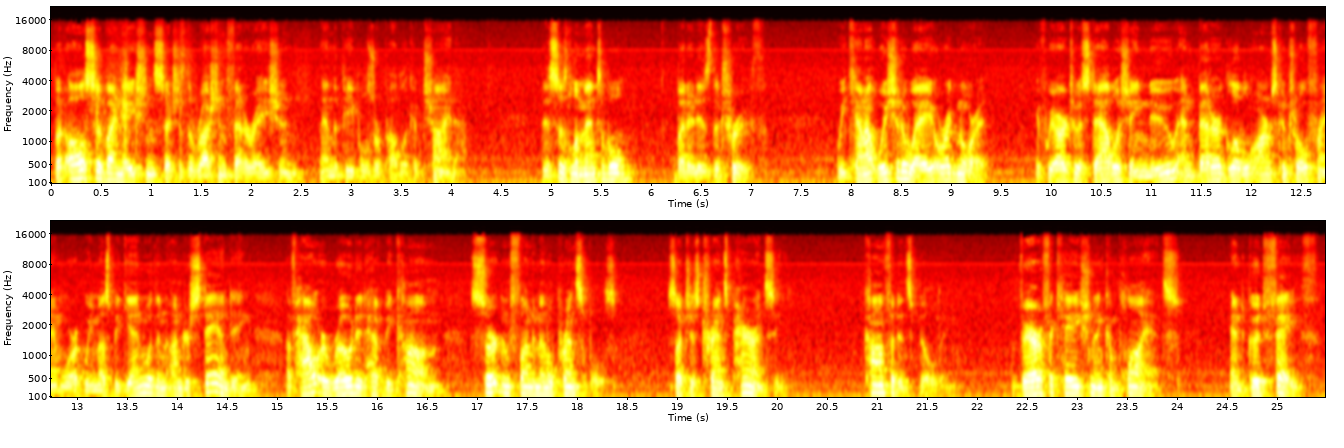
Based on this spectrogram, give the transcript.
but also by nations such as the Russian Federation and the People's Republic of China. This is lamentable, but it is the truth. We cannot wish it away or ignore it. If we are to establish a new and better global arms control framework, we must begin with an understanding of how eroded have become certain fundamental principles, such as transparency, confidence building, verification and compliance, and good faith,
